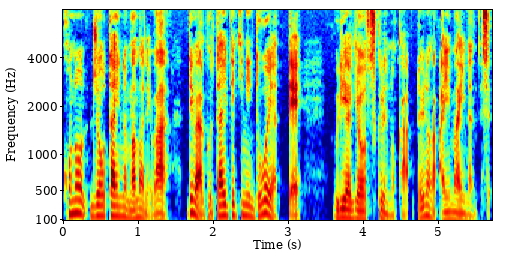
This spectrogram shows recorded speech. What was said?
この状態のままでは、では具体的にどうやって売り上げを作るのかというのが曖昧なんです。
